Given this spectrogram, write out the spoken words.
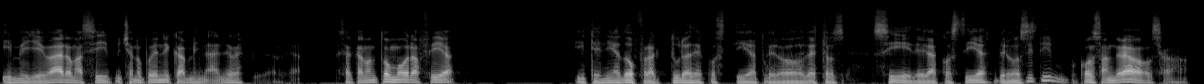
Y me llevaron así, pucha, no podía ni caminar ni respirar. ya. Me sacaron tomografía y tenía dos fracturas de costilla, pero de estos, sí, de las costillas, pero con sangrado, o sea,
